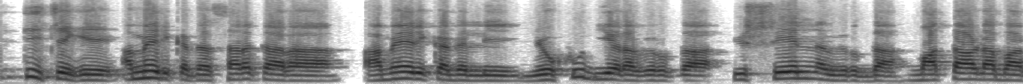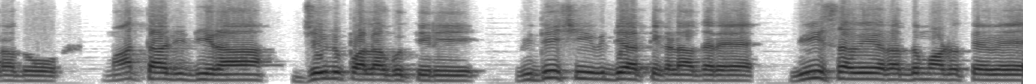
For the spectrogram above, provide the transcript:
ಇತ್ತೀಚೆಗೆ ಅಮೆರಿಕದ ಸರ್ಕಾರ ಅಮೆರಿಕದಲ್ಲಿ ಯಹೂದಿಯರ ವಿರುದ್ಧ, ಇಸ್ರೇಲ್ನ ವಿರುದ್ಧ ಮಾತಾಡಬಾರದು. ಮಾತಾಡಿದ್ದೀರಾ? ಜೈಲು ಪಾಲಾಗುತ್ತೀರಿ. ವಿದೇಶಿ ವಿದ್ಯಾರ್ಥಿಗಳಾದರೆ ವೀಸವೇ ರದ್ದು ಮಾಡುತ್ತೇವೆ.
